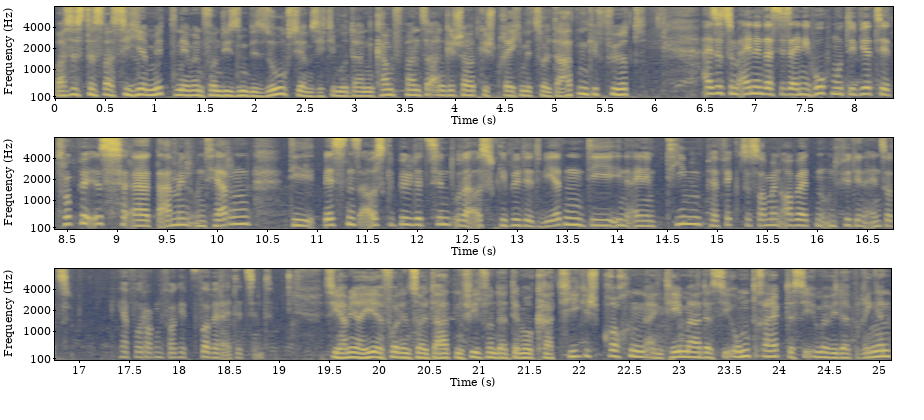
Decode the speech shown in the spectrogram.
Was ist das, was Sie hier mitnehmen von diesem Besuch? Sie haben sich die modernen Kampfpanzer angeschaut, Gespräche mit Soldaten geführt. Also zum einen, dass es eine hochmotivierte Truppe ist, äh, Damen und Herren, die bestens ausgebildet sind oder ausgebildet werden, die in einem Team perfekt zusammenarbeiten und für den Einsatz hervorragend vorbereitet sind. Sie haben ja hier vor den Soldaten viel von der Demokratie gesprochen, ein Thema, das Sie umtreibt, das Sie immer wieder bringen.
